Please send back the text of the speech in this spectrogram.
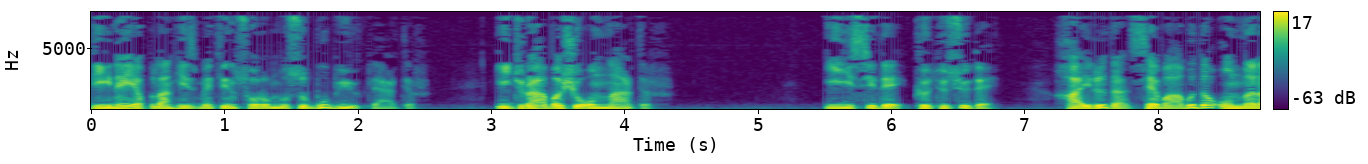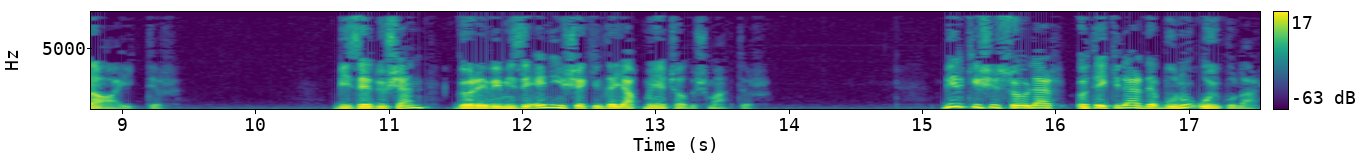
Dine yapılan hizmetin sorumlusu bu büyüklerdir. İcra başı onlardır. İyisi de kötüsü de, hayrı da sevabı da onlara aittir. Bize düşen görevimizi en iyi şekilde yapmaya çalışmaktır. Bir kişi söyler, ötekiler de bunu uygular.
